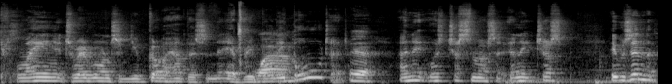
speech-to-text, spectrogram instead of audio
playing it to everyone, said you've got to have this, and everybody Wow. bought it. Yeah. And it was just the most, and it just, it was in the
